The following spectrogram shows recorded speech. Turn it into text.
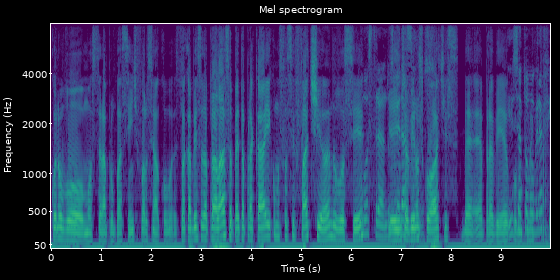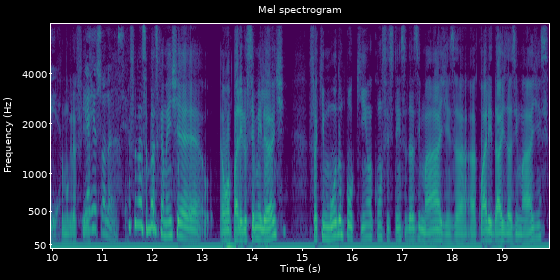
quando eu vou mostrar para um paciente, eu falo assim: ó, sua cabeça dá para lá, sua pé tá para cá, e é como se fosse fatiando você. Mostrando E os a gente ver nos cortes é, para ver Isso como é como que tá. tomografia. Tomografia. E a ressonância? Ressonância basicamente é, é um aparelho semelhante, só que muda um pouquinho a consistência das imagens, a, a qualidade das imagens.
